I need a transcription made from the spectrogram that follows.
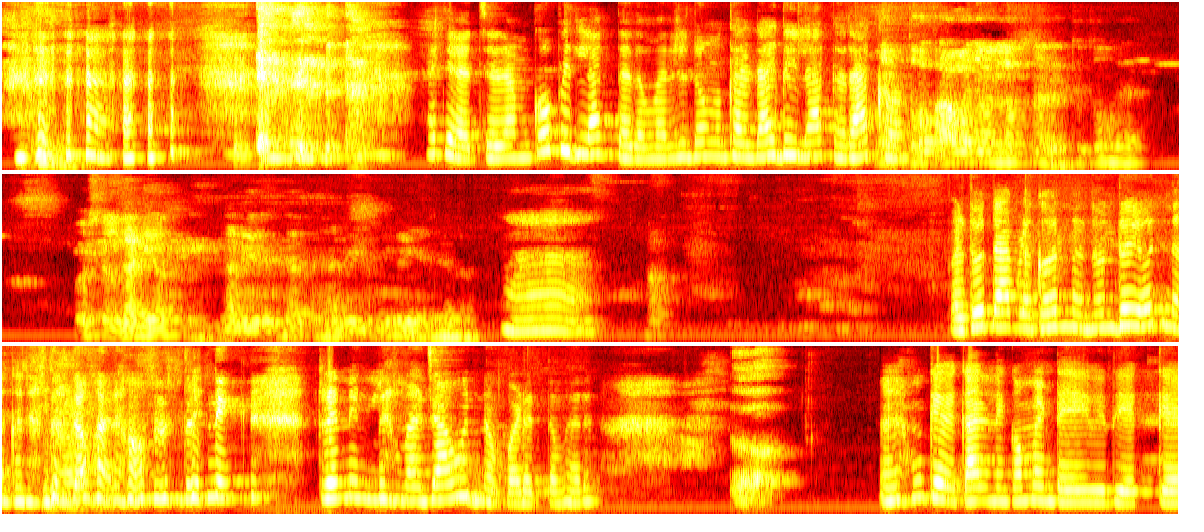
ટ્રેનિંગ સાચી વાત છે આમ કોપી જ લાગતા તમારે શું તમે ખાલી દાઢી લાખ રાખો તો આવા જવાનું લક્ષ ના રહે તું તો હોસ્ટેલ ગાડી ગાડી નીકળી જાય હા પણ તો તો આપણે ઘરનો ધંધો જ ને કદાચ તો તમારે ટ્રેનિંગ ટ્રેનિંગમાં જવું જ ન પડે તમારે અને શું કહેવાય કાલની કમેન્ટ એવી હતી એક કે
